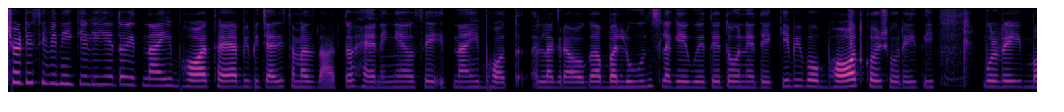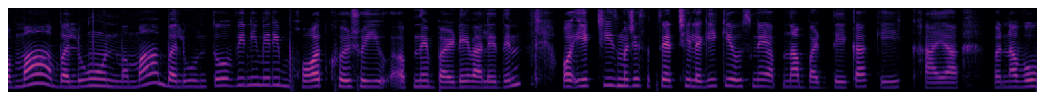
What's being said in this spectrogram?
छोटी सी विनी के लिए तो इतना ही बहुत है, अभी बेचारी समझदार तो है नहीं है, उसे इतना ही बहुत लग रहा होगा। बलून्स लगे हुए थे तो उन्हें देख के भी वो बहुत खुश हो रही थी। बोल रही, मम्मा बलून मम्मा बलून तो विनी मेरी बहुत खुश हुई अपने बर्थडे वाले दिन। और एक चीज़ मुझे सबसे अच्छी लगी कि उसने अपना बर्थडे का केक खाया। वरना वो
